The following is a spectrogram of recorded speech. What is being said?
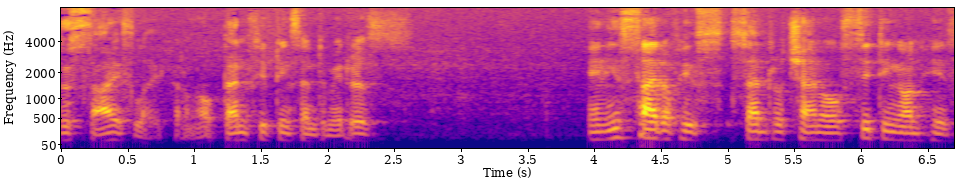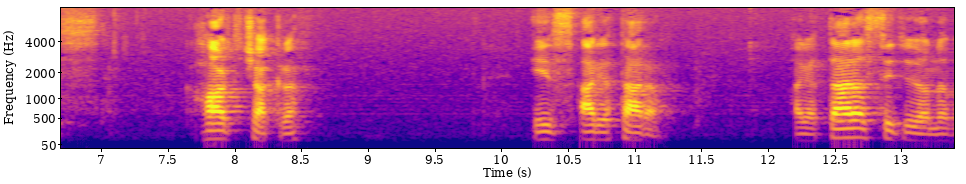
this size, like I don't know, 10 15 centimeters, and inside of his central channel, sitting on his heart chakra, is Aryatara. Aryatara seated on a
